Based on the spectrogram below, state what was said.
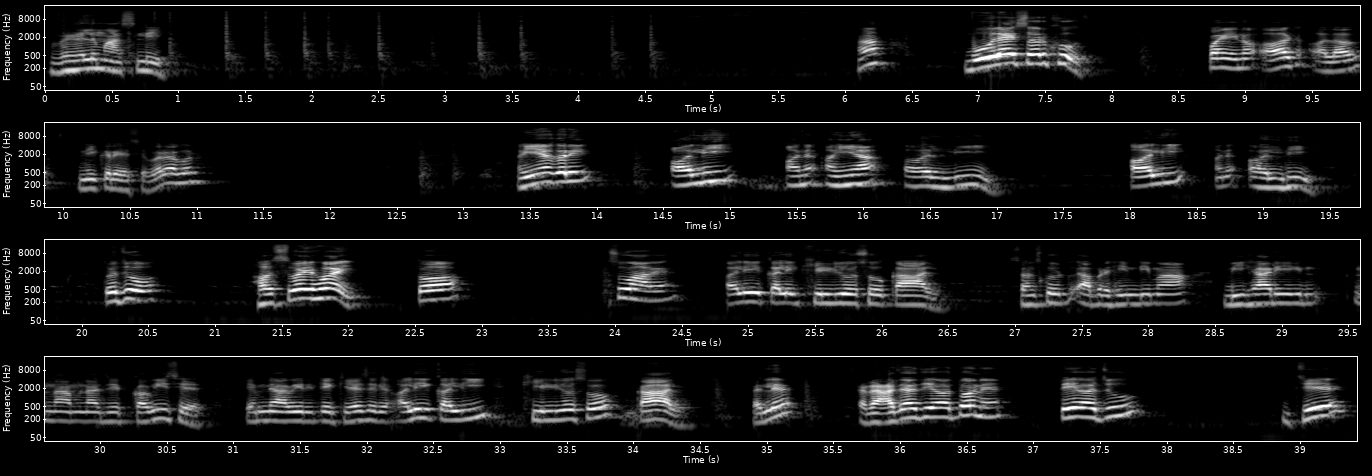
વેલ માછલી. હા? બોલાય સરખું જ. પણ એનો અર્થ અલગ નીકળે છે, બરાબર? અહીંયા કરી અલી અને અહીંયા અલી. અલી અને અલી. તો જો હસવાઈ હોય તો શું આવે? અલી કલી ખીલ્યો છો કાલ. સંસ્કૃત આપણે હિન્દીમાં બિહારી નામના જે કવિ છે, એમને આવી રીતે કહે છે કે અલી કલી ખીલ્યો છો કાલ. એટલે રાજા જે હતો ને, તે હજુ જે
